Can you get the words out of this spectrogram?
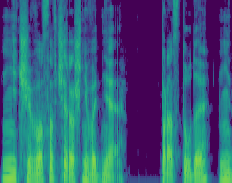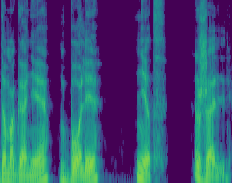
«Ничего со вчерашнего дня. Простуда, недомогание, боли?» «Нет. Жаль.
